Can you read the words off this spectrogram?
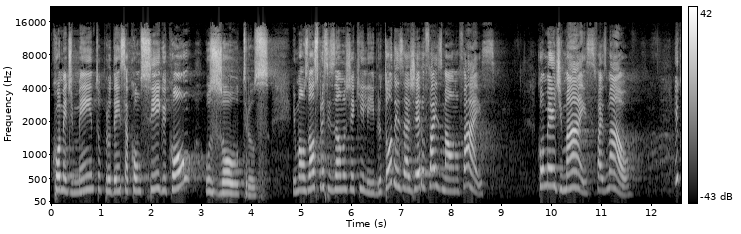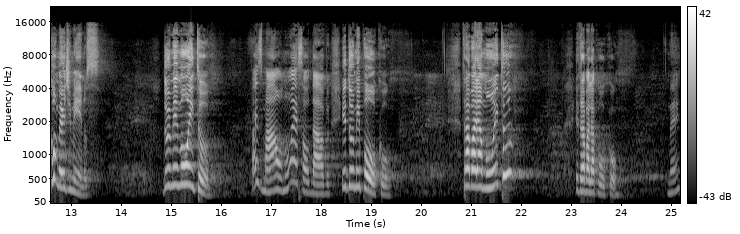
comedimento, prudência consigo e com os outros. Irmãos, nós precisamos de equilíbrio. Todo exagero faz mal, não faz? Comer demais faz mal? E comer de menos? Dormir muito? Faz mal, não é saudável. E dormir pouco? Trabalhar muito e trabalhar pouco. Né?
